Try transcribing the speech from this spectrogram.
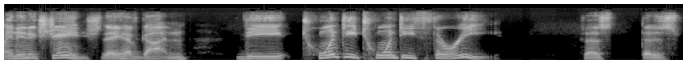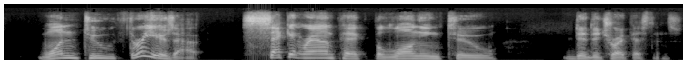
and in exchange, they have gotten the 2023. So that's that is one, two, three years out second round pick belonging to the Detroit Pistons.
